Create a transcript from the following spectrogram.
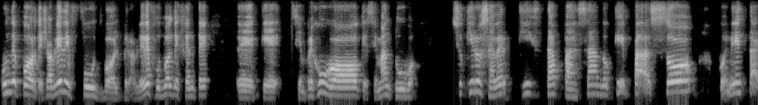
un deporte, yo hablé de fútbol, pero hablé de fútbol de gente eh, que siempre jugó, que se mantuvo. Yo quiero saber qué está pasando, qué pasó con esta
